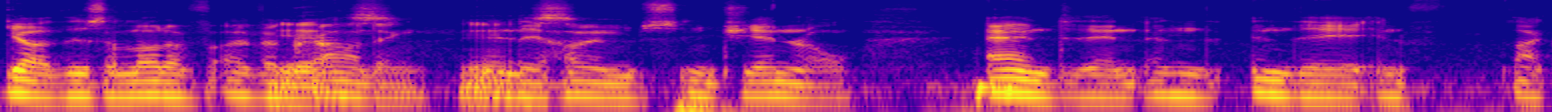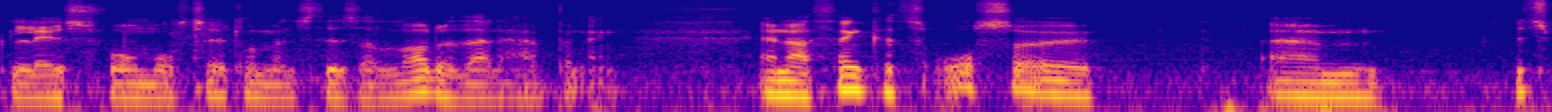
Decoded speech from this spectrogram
Yeah, there's a lot of overcrowding in their homes in general, and then in in their in like less formal settlements, there's a lot of that happening, and I think it's also, um, it's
